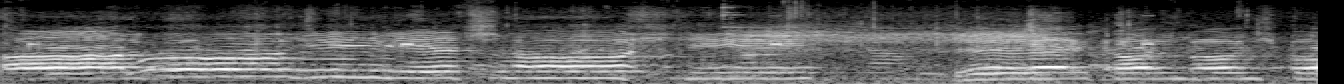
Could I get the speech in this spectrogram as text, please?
a godzin wieczności, Tylekroć bądź po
